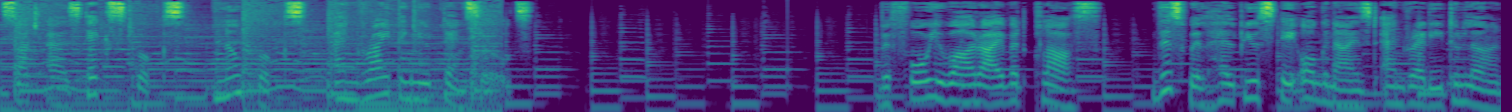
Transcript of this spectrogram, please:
such as textbooks, notebooks, and writing utensils. Before you arrive at class, this will help you stay organized and ready to learn.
